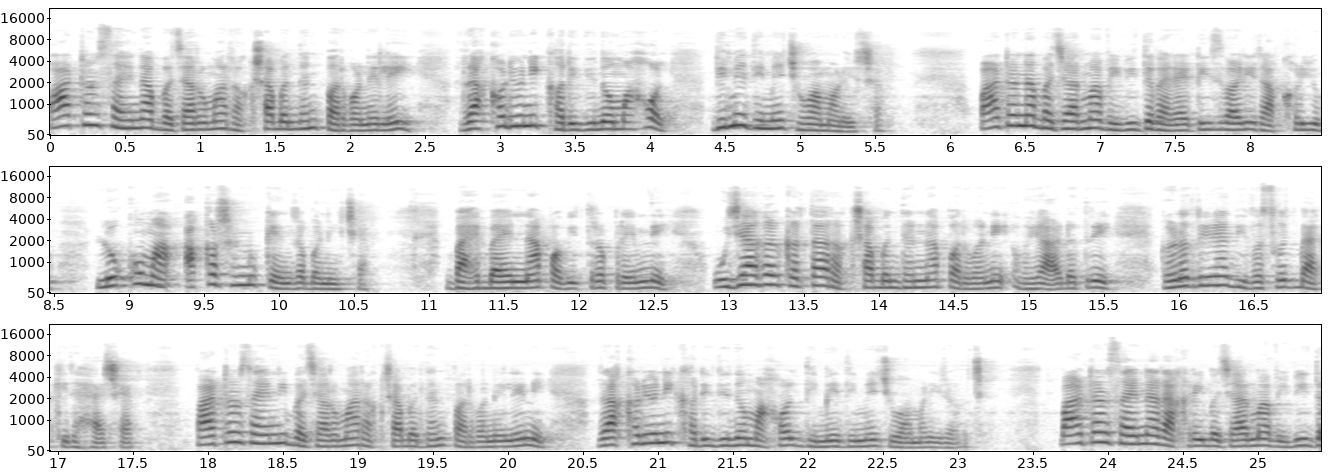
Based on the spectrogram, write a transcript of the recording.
પાટણ શહેરના બજારોમાં રક્ષાબંધન પર્વને લઈ રાખડીઓની ખરીદીનો માહોલ ધીમે ધીમે જોવા મળ્યો છે. પાટણના બજારમાં વિવિધ વેરાયટીઝવાળી રાખડીઓ લોકોમાં આકર્ષણનું કેન્દ્ર બની છે. ભાઈ બહેનના પવિત્ર પ્રેમને ઉજાગર કરતા રક્ષાબંધનના પર્વને હવે આડતરે ગણતરીના દિવસો જ બાકી રહ્યા છે. પાટણ શહેરની બજારોમાં રક્ષાબંધન પર્વને લઈને રાખડીઓની ખરીદીનો માહોલ ધીમે ધીમે જોવા મળી રહ્યો છે. પાટણ શહેરના રાખડી બજારમાં વિવિધ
